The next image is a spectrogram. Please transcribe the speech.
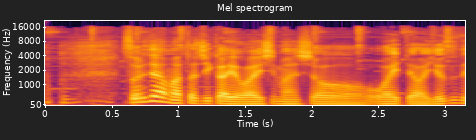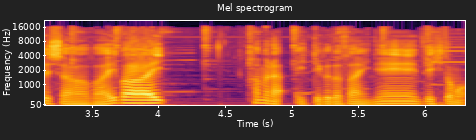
それではまた次回お会いしましょう。お相手はゆずでした。バイバイ。羽村行ってくださいね。ぜひとも。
